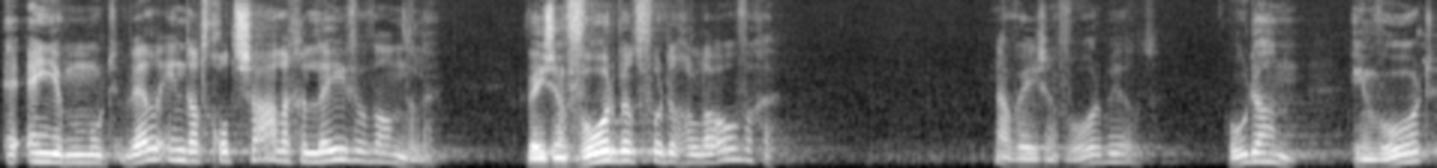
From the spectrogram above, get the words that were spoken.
en je moet wel in dat godzalige leven wandelen. Wees een voorbeeld voor de gelovigen. Nou, wees een voorbeeld. Hoe dan? In woord,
